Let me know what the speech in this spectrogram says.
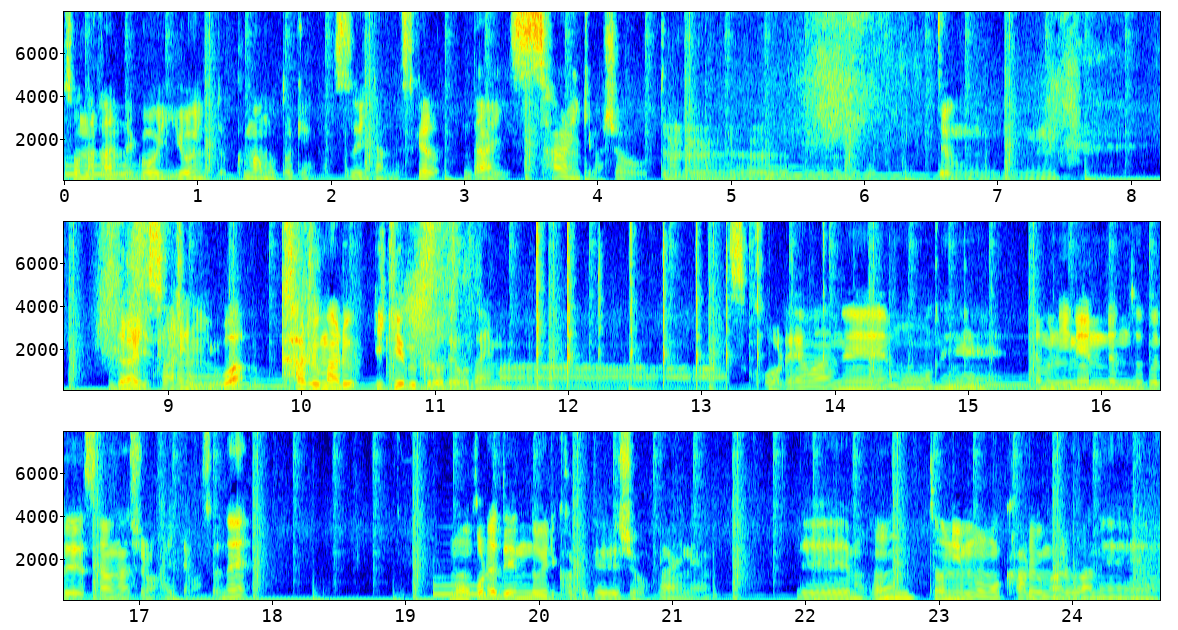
そんな感じで5位、4位と熊本県が続いたんですけど、第3位いきましょう。第3位は、カルマル池袋でございます。これはね、もうね、多分2年連続でサウナシュ入ってますよね。もうこれは殿堂入り確定でしょう、来年。で、もう本当にもうカルマルはね、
